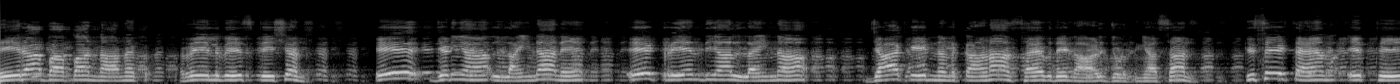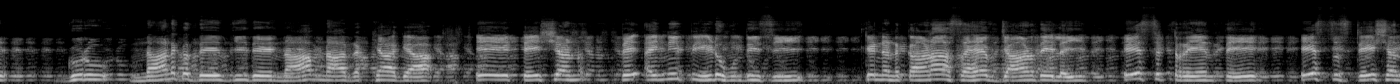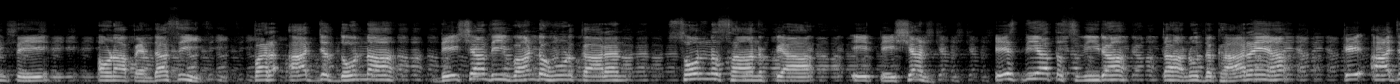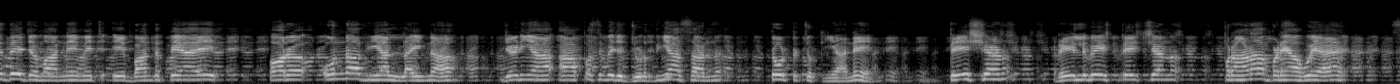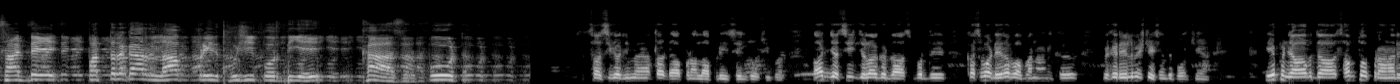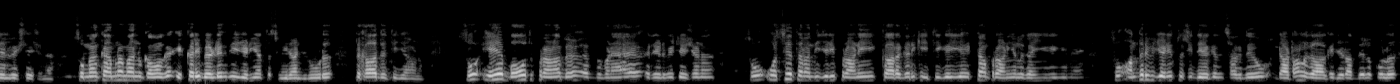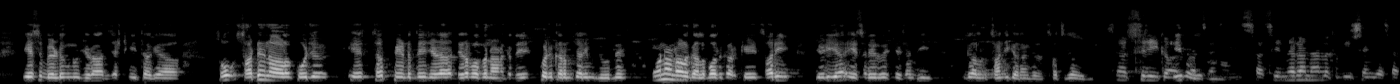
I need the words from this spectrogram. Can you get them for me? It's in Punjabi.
Dera Baba Nanak railway station. ਇਹ ਜਿਹੜੀਆਂ ਲਾਈਨਾਂ ਨੇ, ਇਹ ਟ੍ਰੇਨ ਦੀਆਂ ਲਾਈਨਾਂ ਜਾ ਕੇ ਨਨਕਾਣਾ ਸਾਹਿਬ ਦੇ ਨਾਲ ਜੁੜਦੀਆਂ ਸਨ। ਕਿਸੇ ਟਾਈਮ ਇੱਥੇ ਗੁਰੂ ਨਾਨਕ ਦੇਵ ਜੀ ਦੇ ਨਾਮ ਨਾਲ ਰੱਖਿਆ ਗਿਆ ਇਹ ਸਟੇਸ਼ਨ ਤੇ ਇੰਨੀ ਭੀੜ ਹੁੰਦੀ ਸੀ ਕਿ ਨਨਕਾਣਾ ਸਾਹਿਬ ਜਾਣ ਦੇ ਲਈ ਇਸ ਟ੍ਰੇਨ ਤੇ ਇਸ ਸਟੇਸ਼ਨ ਤੇ ਆਉਣਾ ਪੈਂਦਾ ਸੀ। ਪਰ ਅੱਜ ਦੋਨਾਂ ਦੇਸ਼ਾਂ ਦੀ ਵੰਡ ਹੋਣ ਕਾਰਨ ਸੁੰਨਸਾਨ ਪਿਆ ਇਹ ਸਟੇਸ਼ਨ। ਇਸ ਦੀਆਂ ਤਸਵੀਰਾਂ ਤੁਹਾਨੂੰ ਦਿਖਾ ਰਹੇ ਹਾਂ ਕਿ ਅੱਜ ਦੇ ਜ਼ਮਾਨੇ ਵਿੱਚ ਇਹ ਬੰਦ ਪਿਆ ਏ ਔਰ ਉਹਨਾਂ ਦੀਆਂ ਲਾਈਨਾਂ ਜਿਹੜੀਆਂ ਆਪਸ ਵਿੱਚ ਜੁੜਦੀਆਂ ਸਨ ਟੁੱਟ ਚੁੱਕੀਆਂ ਨੇ। ਸਟੇਸ਼ਨ, ਰੇਲਵੇ ਸਟੇਸ਼ਨ ਪੁਰਾਣਾ ਬਣਿਆ ਹੋਇਆ ਹੈ। ਸਾਡੇ ਪੱਤਰਕਾਰ ਲਾਭਪ੍ਰੀਤ ਖੁਸ਼ੀਪੁਰ ਦੀ ਇਹ ਖਾਸ ਰਿਪੋਰਟ। ਸਤਿ ਸ਼੍ਰੀ ਅਕਾਲ ਜੀ, ਮੈਂ ਤੁਹਾਡਾ ਆਪਣਾ ਲਵਪ੍ਰੀਤ ਸਿੰਘ ਕੋਸ਼ੀਪੁਰ ਅੱਜ ਅਸੀਂ ਜ਼ਿਲ੍ਹਾ ਗੁਰਦਾਸਪੁਰ ਦੇ ਕਸਬਾ ਡੇਰਾ ਬਾਬਾ ਨਾਨਕ ਵਿਖੇ ਰੇਲਵੇ ਸਟੇਸ਼ਨ ਤੇ ਪਹੁੰਚੇ ਹਾਂ। ਇਹ ਪੰਜਾਬ ਦਾ ਸਭ ਤੋਂ ਪੁਰਾਣਾ ਰੇਲਵੇ ਸਟੇਸ਼ਨ ਹੈ। ਸੋ ਮੈਂ ਕੈਮਰਾਮੈਨ ਨੂੰ ਕਹਾਂਗਾ ਇੱਕ ਵਾਰੀ ਬਿਲਡਿੰਗ ਦੀਆਂ ਜਿਹੜੀਆਂ ਤਸਵੀਰਾਂ ਜ਼ਰੂਰ ਦਿਖਾ ਦਿੱਤੀ ਜਾਣ। ਸੋ ਇਹ ਬਹੁਤ ਪੁਰਾਣਾ ਬਣਿਆ ਹੈ ਰੇਲਵੇ ਸਟੇਸ਼ਨ। ਸੋ ਉਸੇ ਤਰ੍ਹਾਂ ਦੀ ਜਿਹੜੀ ਪੁਰਾਣੀ ਕਾਰਗਰੀ ਕੀਤੀ ਗਈ ਹੈ ਇੱਟਾਂ ਪੁਰਾਣੀਆਂ ਲਗਾਈਆਂ ਗਈਆਂ ਨੇ। ਸੋ ਅੰਦਰ ਵੀ ਜਿਹੜੀ ਤੁਸੀਂ ਦੇਖ ਸਕਦੇ ਹੋ ਡਾਟਾ ਲਗਾ ਕੇ ਜਿਹੜਾ ਬਿਲਕੁਲ ਇਸ ਬਿਲਡਿੰਗ ਨੂੰ ਜਿਹੜਾ ਐਡਜਸਟ ਕੀਤਾ ਗਿਆ। ਸੋ ਸਾਡੇ ਨਾਲ ਕੁਝ ਇਸ ਪਿੰਡ ਦੇ ਜਿਹੜਾ ਡੇਰਾ ਬਾਬਾ ਨਾਨਕ ਦੇ ਕੁਝ ਕਰਮਚਾਰੀ ਮੌਜੂਦ ਨੇ ਉਹਨਾਂ ਨਾਲ ਗੱਲਬਾਤ ਕਰਕੇ ਸਾਰੀ ਜਿਹੜੀ ਆ ਇਸ ਰੇਲਵੇ ਸਟੇਸ਼ਨ ਦੀ ਗੱਲ ਸਾਂਝੀ ਕਰਾਂਗੇ। ਸਤਿ ਸ਼੍ਰੀ ਅਕਾਲ ਜੀ। ਸਤਿ ਸ੍ਰੀ ਅਕਾਲ। ਸਤਿ ਸ੍ਰੀ ਮੇਰਾ ਨਾਮ ਲਖਬੀਰ ਸਿੰਘ ਹੈ ਸਰ।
